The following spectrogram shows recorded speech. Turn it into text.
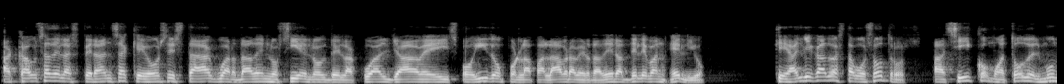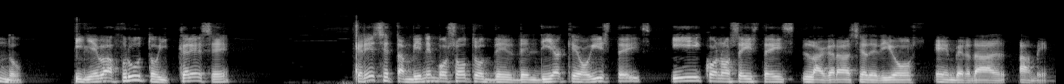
a causa de la esperanza que os está guardada en los cielos, de la cual ya habéis oído por la palabra verdadera del Evangelio, que ha llegado hasta vosotros, así como a todo el mundo, y lleva fruto y crece, crece también en vosotros desde el día que oísteis y conocisteis la gracia de Dios en verdad. Amén.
